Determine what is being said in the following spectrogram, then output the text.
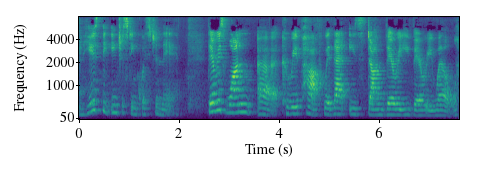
And here's the interesting question there there is one uh, career path where that is done very, very well.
